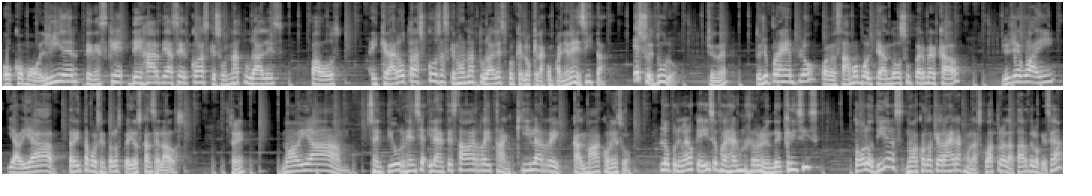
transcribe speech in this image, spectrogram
o como líder tenés que dejar de hacer cosas que son naturales para vos y crear otras cosas que no son naturales porque es lo que la compañía necesita. Eso es duro. Entonces yo, por ejemplo, cuando estábamos volteando supermercado, yo llego ahí y había 30% de los pedidos cancelados. ¿sí? No había sentido de urgencia y la gente estaba re tranquila, re calmada con eso. Lo primero que hice fue dejar una reunión de crisis todos los días. No me acuerdo qué horas era, como las 4 de la tarde, lo que sea.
